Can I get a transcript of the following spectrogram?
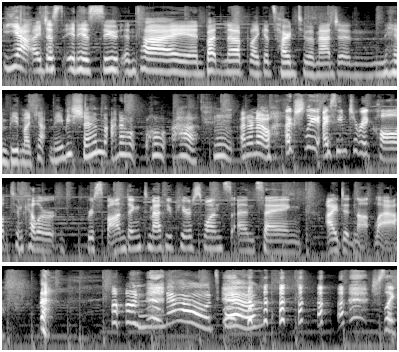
Yeah, I just in his suit and tie and button up, like it's hard to imagine him being like, yeah, maybe Shem. I don't. Oh, ah, mm, I don't know. Actually, I seem to recall Tim Keller responding to Matthew Pierce once and saying, "I did not laugh." oh no, Tim. Just like,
